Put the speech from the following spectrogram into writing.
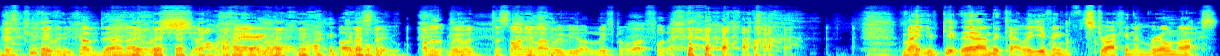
It's kicking when you come down, eh? It was shocking. like, honestly, honestly, we were deciding like whether you're left or right footer. Mate, you've kept that undercover. You've been striking them real nice.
